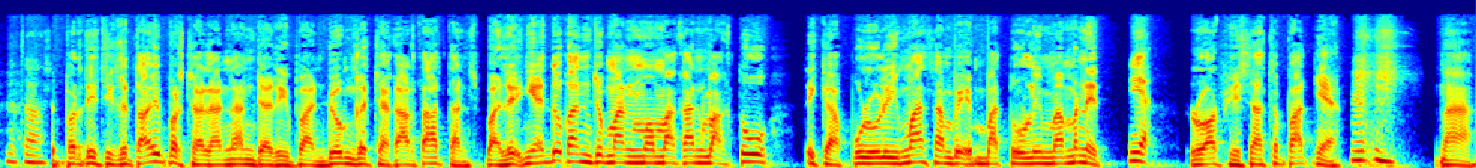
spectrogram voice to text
betul. Seperti diketahui perjalanan dari Bandung ke Jakarta dan sebaliknya itu kan cuma memakan waktu 35 sampai 45 menit. Ya. Luar biasa cepatnya. Nah,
